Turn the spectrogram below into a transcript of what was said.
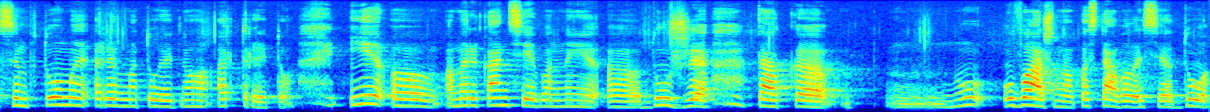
симптоми ревматоїдного артриту. І американці вони дуже так. Ну, уважно поставилися до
